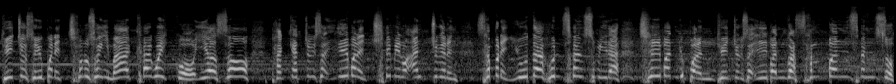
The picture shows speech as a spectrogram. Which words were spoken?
뒤쪽에서 6번의 천우성이 마크하고 있고 이어서 바깥쪽에서 1번의 최민호 안쪽에는 3번의 유다훈 선수입니다. 7번 6번 뒤쪽에서 1번과 3번 선수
